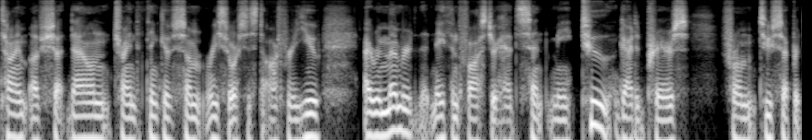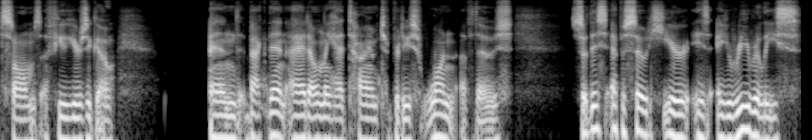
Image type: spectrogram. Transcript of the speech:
time of shutdown, trying to think of some resources to offer you, I remembered that Nathan Foster had sent me two guided prayers from two separate Psalms a few years ago. And back then, I had only had time to produce one of those. So, this episode here is a re release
